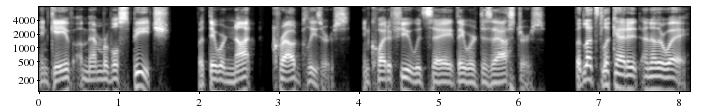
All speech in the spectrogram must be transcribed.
and gave a memorable speech, but they were not crowd pleasers, and quite a few would say they were disasters. But let's look at it another way.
